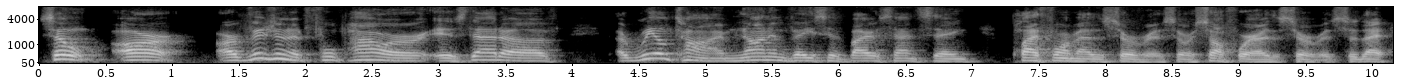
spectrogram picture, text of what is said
so our our vision at Fullpower is that of a real-time, non-invasive biosensing platform as a service or software as a service so that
